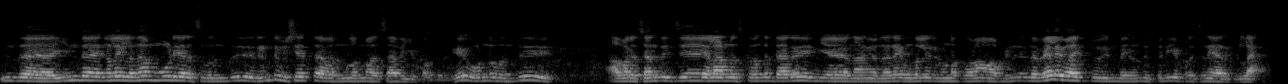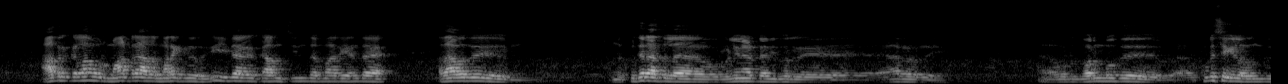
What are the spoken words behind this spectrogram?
இந்த இந்த நிலையில தான் மோடி அரசு வந்து ரெண்டு விஷயத்தை அவர் மூலமாக சாதிக்க பார்த்துருக்கு. ஒன்று வந்து அவரை சந்தித்து எலான் மஸ்க் இங்கே நாங்கள் நிறைய முதலீடு பண்ண போகிறோம் அப்படின்னு. இந்த வேலைவாய்ப்பு இன்மை வந்து பெரிய பிரச்சனையாக இருக்குல்ல? அதற்கெல்லாம் ஒரு மாற்றம் அதை மறைக்கிறதுக்கு இதை காமிச்சு இந்த மாதிரி அந்த அதாவது இந்த குஜராத்தில் ஒரு வெளிநாட்டு அதிபர் யார் ஒரு ஒரு வரும்போது குடிசைகளை வந்து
